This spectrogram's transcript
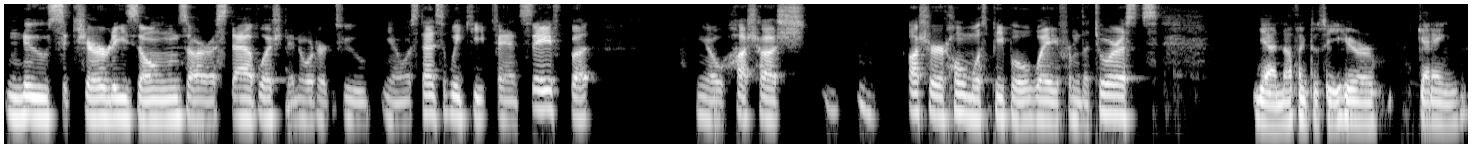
new security zones are established in order to, you know, ostensibly keep fans safe, but, you know, hush hush, usher homeless people away from the tourists. Yeah, nothing to see here. Getting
